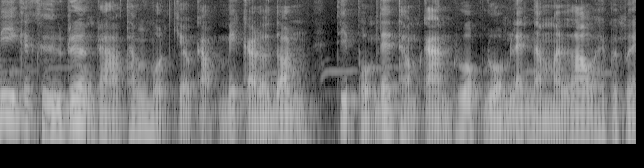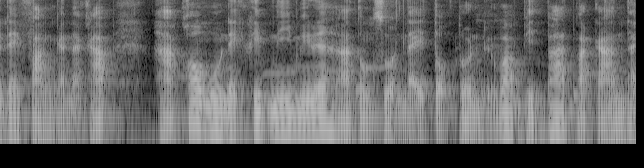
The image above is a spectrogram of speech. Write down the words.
นี่ก็คือเรื่องราวทั้งหมดเกี่ยวกับเมกาโลดอนที่ผมได้ทำการรวบรวมและนำมาเล่าให้เพื่อนๆได้ฟังกันนะครับ หากข้อมูลในคลิปนี้มีเนื้อหาตรงส่วนใดตกหล่นหรือว่าผิดพลาดประการใด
